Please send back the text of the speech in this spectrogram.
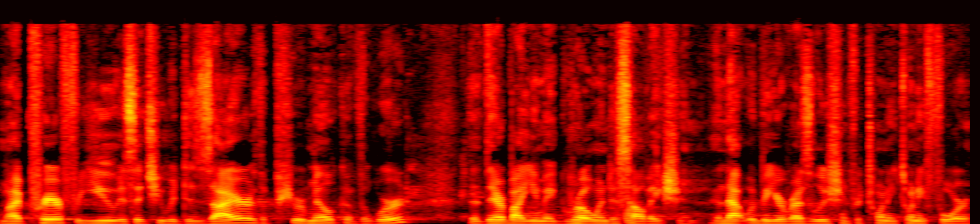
My prayer for you is that you would desire the pure milk of the word, that thereby you may grow into salvation. And that would be your resolution for 2024.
